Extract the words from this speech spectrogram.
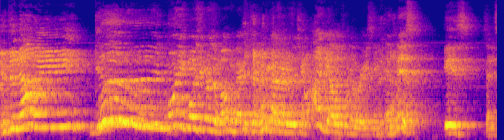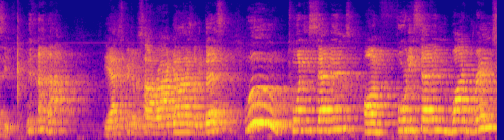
new Denali. Good morning, boys and girls, and welcome back to the channel. If you guys are new to the channel, I am Diablo Formula Racing, and this is Send It Steve. Yeah, I just picked up this hot ride, guys. Look at this. Woo! 27s on 47 wide rims.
